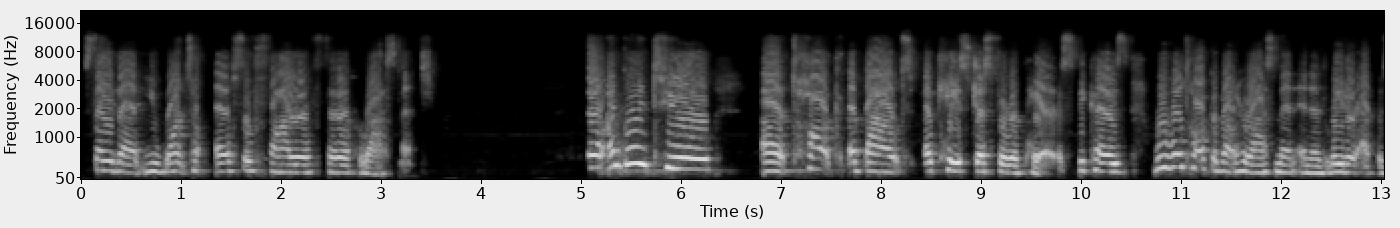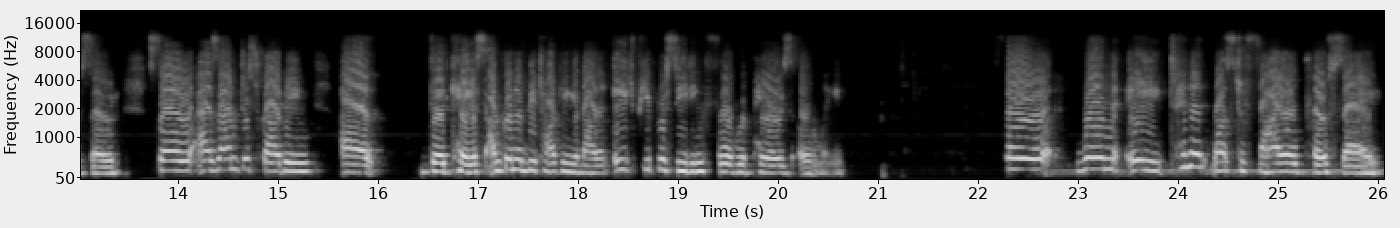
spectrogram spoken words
say that you want to also file for harassment. So I'm going to uh, talk about a case just for repairs because we will talk about harassment in a later episode. So as I'm describing uh, the case, I'm going to be talking about an HP proceeding for repairs only. So when a tenant wants to file pro se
